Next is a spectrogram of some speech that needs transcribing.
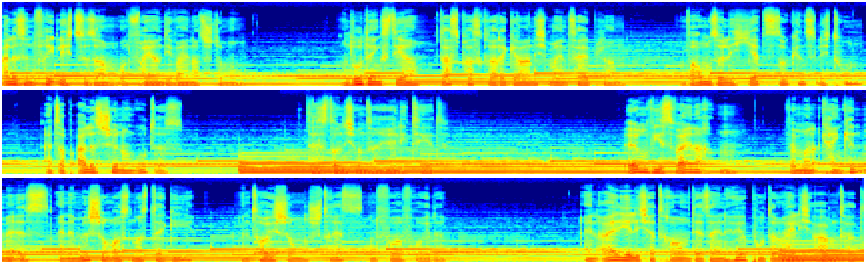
Alle sind friedlich zusammen und feiern die Weihnachtsstimmung. Und du denkst dir, das passt gerade gar nicht in meinen Zeitplan. Und warum soll ich jetzt so künstlich tun, als ob alles schön und gut ist? Das ist doch nicht unsere Realität. Irgendwie ist Weihnachten, wenn man kein Kind mehr ist, eine Mischung aus Nostalgie Enttäuschung, Stress und Vorfreude. Ein alljährlicher Traum, der seinen Höhepunkt am Heiligabend hat,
